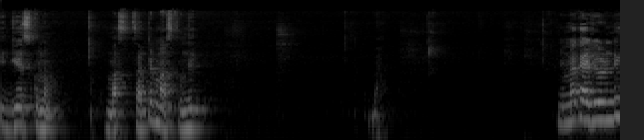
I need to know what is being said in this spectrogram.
ఇది చేసుకున్నాం. మస్తు అంటే మస్తుంది నిమ్మకాయ చూడండి.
